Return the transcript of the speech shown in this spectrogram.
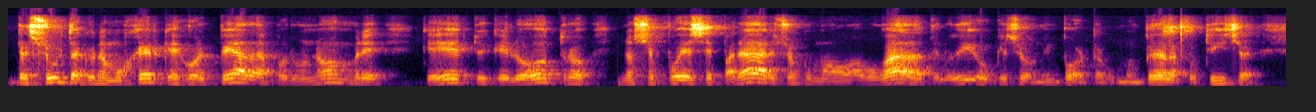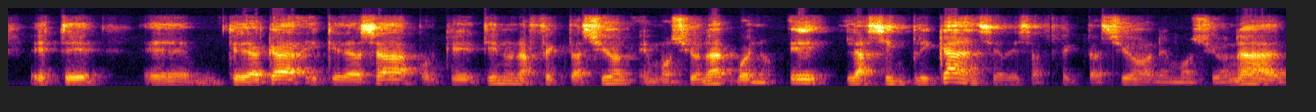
resulta que una mujer que es golpeada por un hombre, que esto y que lo otro, no se puede separar, yo como abogada te lo digo, que eso no importa, como empleada la justicia, este, eh, que de acá y que de allá, porque tiene una afectación emocional, bueno, eh, las implicancias de esa afectación emocional,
